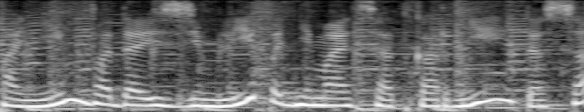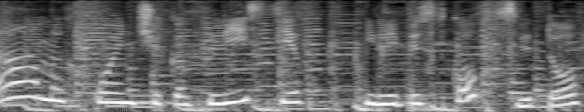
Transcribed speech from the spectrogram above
по ним вода из земли поднимается от корней до самых кончиков листьев и лепестков цветов.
